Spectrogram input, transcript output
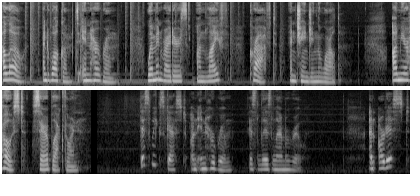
Hello, and welcome to In Her Room Women Writers on Life, Craft, and Changing the World. I'm your host, Sarah Blackthorne. This week's guest on In Her Room is Liz Lamoreux. An artist,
